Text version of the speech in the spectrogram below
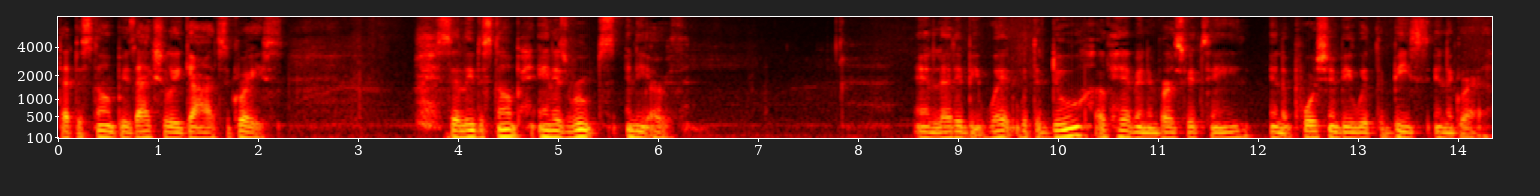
that the stump is actually God's grace. He said, Leave the stump and its roots in the earth. And let it be wet with the dew of heaven in verse 15, and the portion be with the beasts in the grass.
